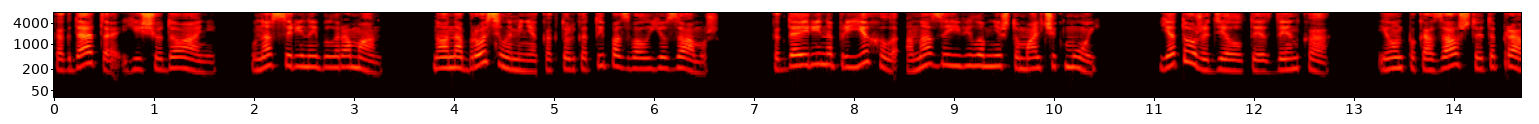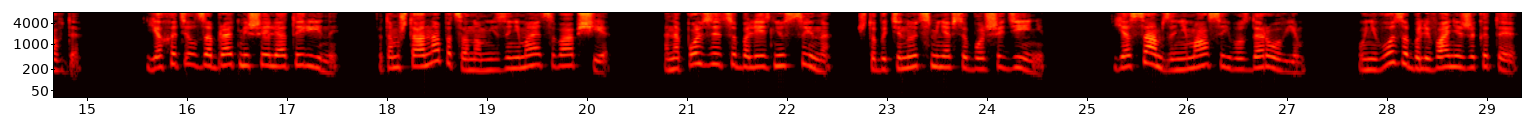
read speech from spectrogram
Когда-то, еще до Ани, у нас с Ириной был роман, но она бросила меня, как только ты позвал ее замуж. Когда Ирина приехала, она заявила мне, что мальчик мой. Я тоже делал тест ДНК, и он показал, что это правда. Я хотел забрать Мишеля от Ирины, потому что она пацаном не занимается вообще. Она пользуется болезнью сына, чтобы тянуть с меня все больше денег. Я сам занимался его здоровьем. У него заболевание ЖКТ,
